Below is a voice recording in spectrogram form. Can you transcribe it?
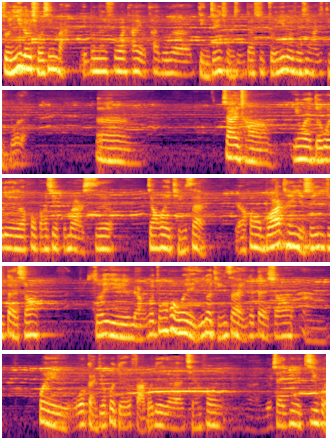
准一流球星吧，也不能说他有太多的顶尖球星，但是准一流球星还是挺多的。嗯，下一场。因为德国队的后防线胡梅尔斯将会停赛，然后博阿滕也是一直带伤，所以两个中后卫一个停赛一个带伤，嗯，会我感觉会给法国队的前锋呃留下一定的机会，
